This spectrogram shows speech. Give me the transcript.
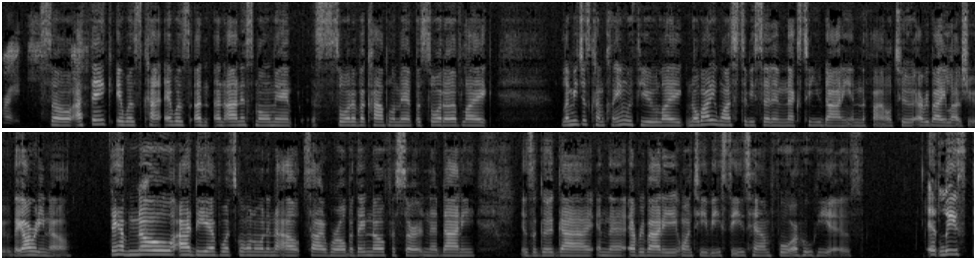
Right. So I think it was it was an, an honest moment, sort of a compliment, but sort of like, let me just come clean with you. Like nobody wants to be sitting next to you, Donnie, in the final two. Everybody loves you. They already know. They have no idea of what's going on in the outside world, but they know for certain that Donnie is a good guy and that everybody on TV sees him for who he is. At least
